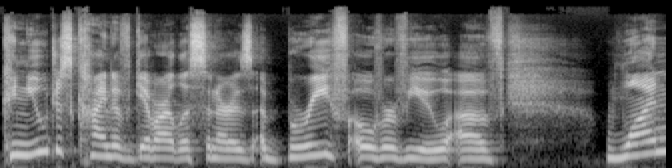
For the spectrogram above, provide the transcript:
Can you just kind of give our listeners a brief overview of one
